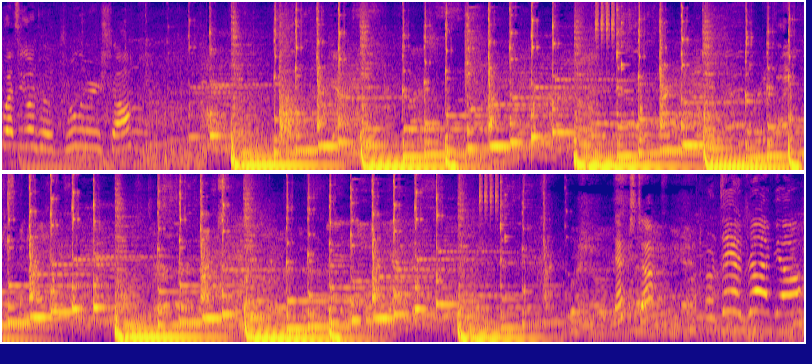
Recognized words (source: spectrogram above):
we have to go to a jewelry shop. Next up, Rodeo Drive, y'all.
